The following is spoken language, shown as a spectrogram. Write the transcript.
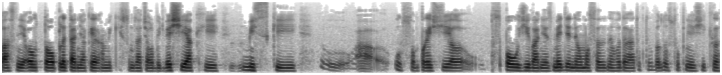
vlastne od toho opletania keramiky som začal byť vešiaky, misky u- a už som prešiel z používania zmedeného mosadeného drátu, ktorý bol dostupnejší k e,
